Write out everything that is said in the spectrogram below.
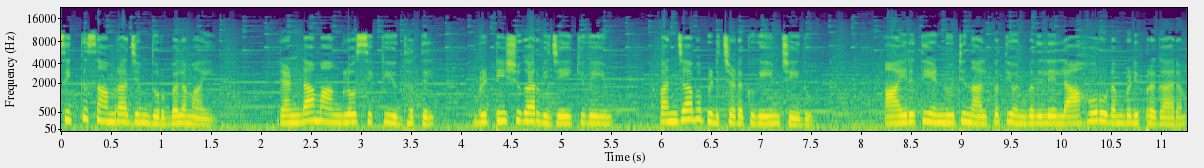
സിഖ് സാമ്രാജ്യം ദുർബലമായി. രണ്ടാം ആംഗ്ലോ സിഖ് യുദ്ധത്തിൽ ബ്രിട്ടീഷുകാർ വിജയിക്കുകയും പഞ്ചാബ് പിടിച്ചെടുക്കുകയും ചെയ്തു. ആയിരത്തി എണ്ണൂറ്റി നാൽപ്പത്തി ഒൻപതിലെ ലാഹോർ ഉടമ്പടി പ്രകാരം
